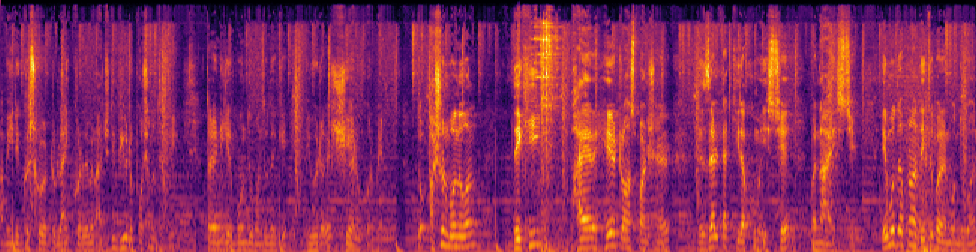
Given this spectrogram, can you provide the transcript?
আমি রিকোয়েস্ট করে একটু লাইক করে দেবেন। আর যদি ভিডিওটা পছন্দ থাকে, তাহলে নিজের বন্ধু বান্ধবদেরকে এই ভিডিওটাকে শেয়ারও করবেন। তো আসুন বন্ধুগণ, দেখি ভাইয়ের হেয়ার ট্রান্সপ্লান্টেশনের রেজাল্টটা কীরকম এসছে বা না এসছে। এর মধ্যে আপনারা দেখতে পারেন বন্ধুগণ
